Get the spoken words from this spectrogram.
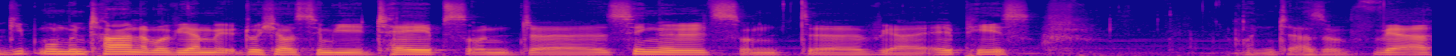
gibt momentan, aber wir haben durchaus irgendwie Tapes und äh, Singles und äh, ja, LPs. Und also wer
